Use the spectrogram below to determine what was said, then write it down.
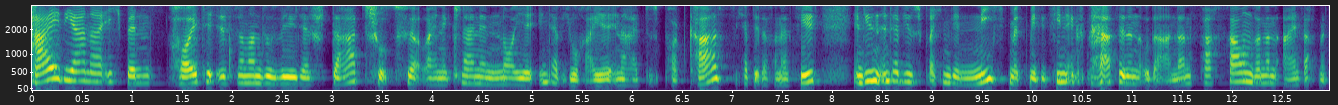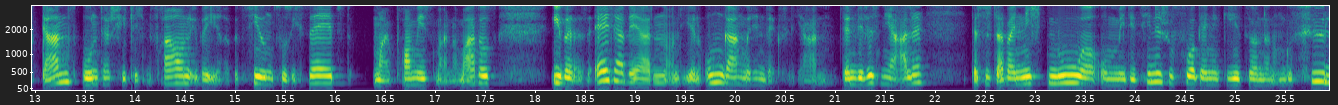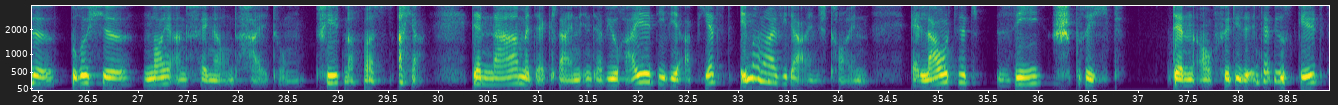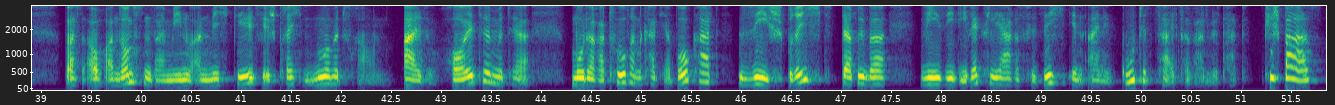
Hi Diana, ich bin's. Heute ist, wenn man so will, der Startschuss für eine kleine neue Interviewreihe innerhalb des Podcasts. Ich habe dir davon erzählt. In diesen Interviews sprechen wir nicht mit Medizinexpertinnen oder anderen Fachfrauen, sondern einfach mit ganz unterschiedlichen Frauen über ihre Beziehung zu sich selbst, mal Promis, mal Normalos, über das Älterwerden und ihren Umgang mit den Wechseljahren. Denn wir wissen ja alle, dass es dabei nicht nur um medizinische Vorgänge geht, sondern um Gefühle, Brüche, Neuanfänge und Haltung. Fehlt noch was? Ach ja, der Name der kleinen Interviewreihe, die wir ab jetzt immer mal wieder einstreuen. Er lautet Sie spricht. Denn auch für diese Interviews gilt, was auch ansonsten bei Menu an mich gilt, wir sprechen nur mit Frauen. Also heute mit der Moderatorin Katja Burkhardt. Sie spricht darüber, wie sie die Wechseljahre für sich in eine gute Zeit verwandelt hat. Viel Spaß!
